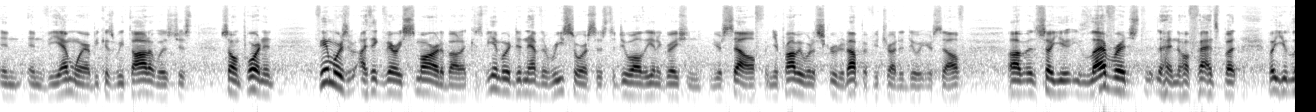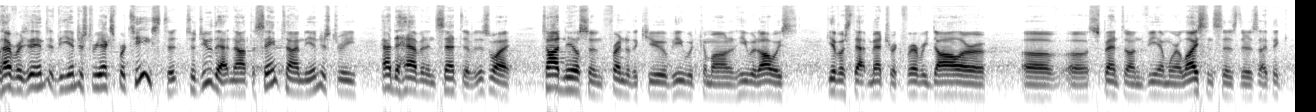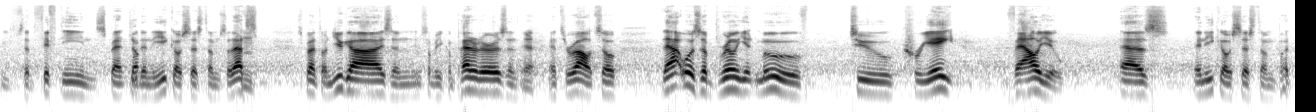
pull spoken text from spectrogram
in, in VMware because we thought it was just so important. VMware's, I think, very smart about it because VMware didn't have the resources to do all the integration yourself, and you probably would have screwed it up if you tried to do it yourself. Uh, so you, you, leveraged, no offense, but, but you leveraged the industry expertise to, to do that. Now at the same time, the industry had to have an incentive. This is why Todd Nielsen, friend of theCUBE, he would come on and he would always give us that metric for every dollar of uh, spent on VMware licenses, there's I think you said 15 spent yep. within the ecosystem. So that's mm. spent on you guys and some of your competitors and, yeah. and throughout. So that was a brilliant move to create value as an ecosystem, but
